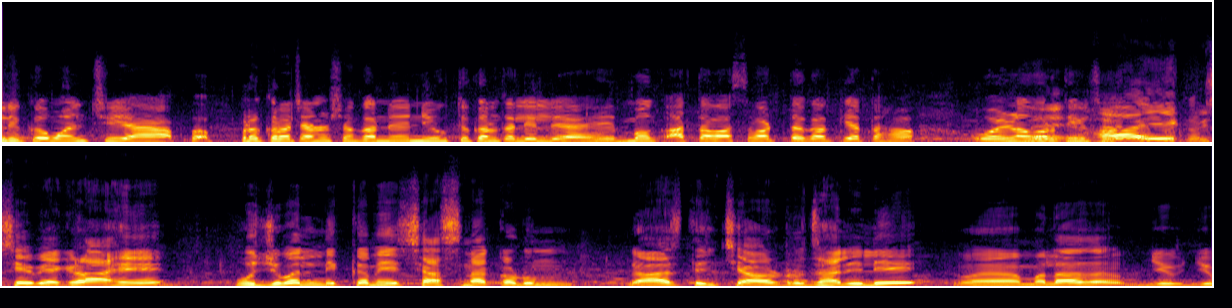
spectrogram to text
निकमांची या प- प्रकरणाच्या अनुषंगाने नियुक्ती करण्यात आलेली आहे. मग आता असं वाटतं का की आता हा वळणावरती हा एक विषय वेगळा आहे. उज्ज्वल निकम हे शासनाकडून आज त्यांची ऑर्डर झालेली मला जे जे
